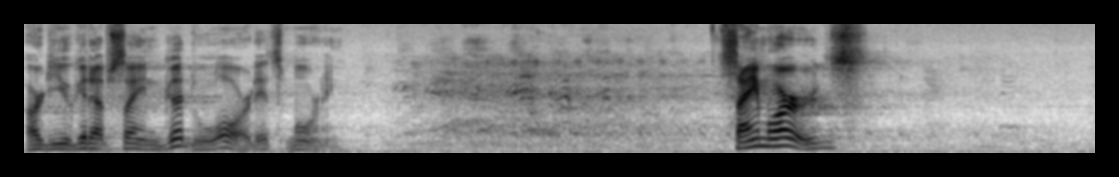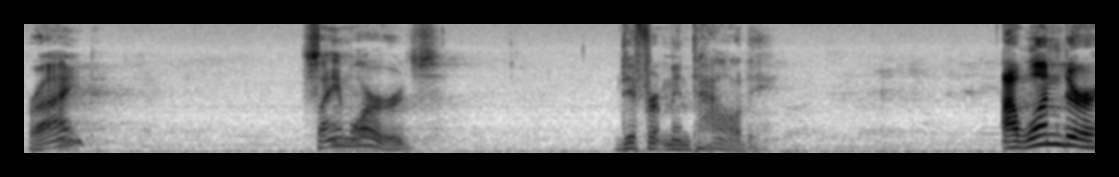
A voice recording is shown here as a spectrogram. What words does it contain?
Or do you get up saying, Good Lord, it's morning? Same words, right? Same words, different mentality. I wonder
